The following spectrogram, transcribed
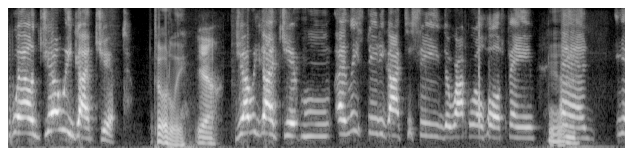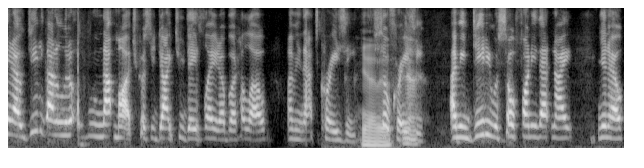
Well, Joey got gypped. Totally. Yeah. Joey got gypped. Mm, At least Dee Dee got to see the Rock and Roll Hall of Fame. Yeah. And, you know, Dee Dee got a little, not much because he died two days later, but hello. I mean, that's crazy. Yeah, it so is. crazy. Yeah. I mean, Dee Dee was so funny that night, you know,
